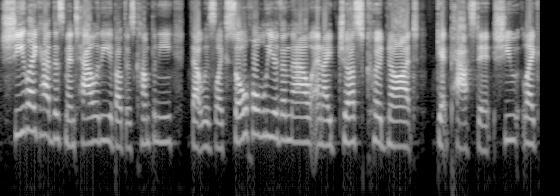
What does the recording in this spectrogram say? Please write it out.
She like had this mentality about this company that was like so holier than thou, and I just could not get past it. She like.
